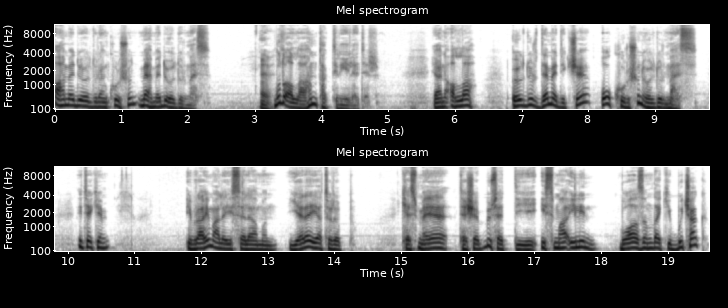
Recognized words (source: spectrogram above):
Ahmet'i öldüren kurşun Mehmet'i öldürmez. Evet. Bu da Allah'ın takdiriyledir. Yani Allah öldür demedikçe o kurşun öldürmez. Nitekim İbrahim Aleyhisselam'ın yere yatırıp kesmeye teşebbüs ettiği İsmail'in boğazındaki bıçak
